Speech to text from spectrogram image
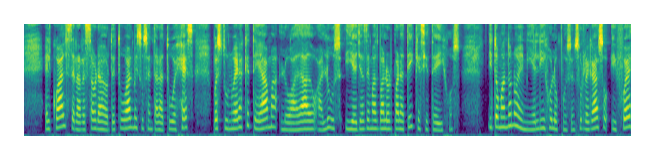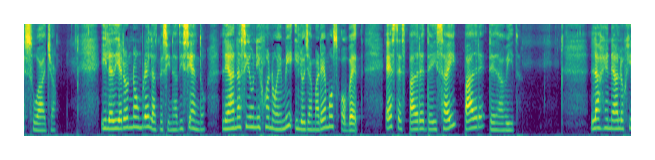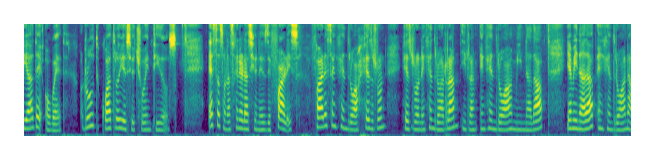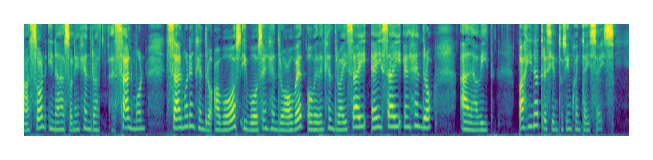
el cual será restaurador de tu alma y sustentará tu vejez, pues tu nuera que te ama lo ha dado a luz, y ella es de más valor para ti que siete hijos. Y tomando Noemí el hijo lo puso en su regazo, y fue su haya. Y le dieron nombre las vecinas diciendo, Le ha nacido un hijo a Noemí y lo llamaremos Obed. Este es padre de Isaí, padre de David. La genealogía de Obed. Ruth 4, 18, 22. Estas son las generaciones de Fares. Fares engendró a Hezron, Hezron engendró a Ram, y Ram engendró a Aminadab, y Aminadab engendró a Naasón, y Naasón engendró a Salmón, Salmón engendró a Boaz, y Boaz engendró a Obed, Obed engendró a Isaí, e Isaí engendró a David. Página 356.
